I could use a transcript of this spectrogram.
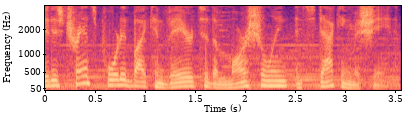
It is transported by conveyor to the marshalling and stacking machine.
